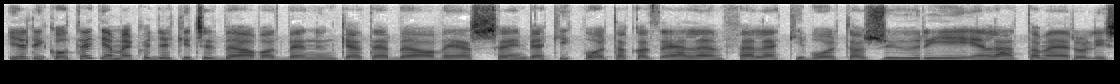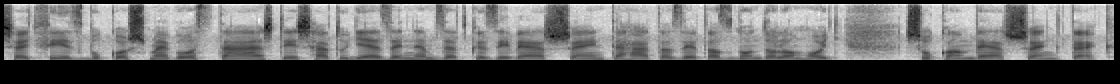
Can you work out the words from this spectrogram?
Ildikó, tegye meg, hogy egy kicsit beavat bennünket ebbe a versenybe. Kik voltak az ellenfelek, ki volt a zsűri? Én láttam erről is egy Facebookos megosztást, és hát ugye ez egy nemzetközi verseny, tehát azért azt gondolom, hogy sokan versengtek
